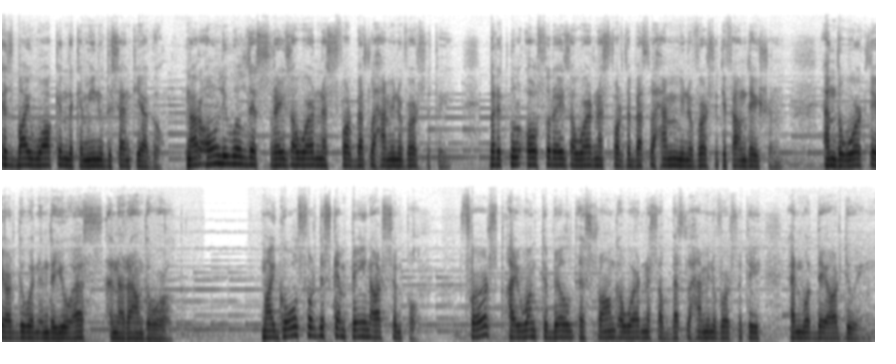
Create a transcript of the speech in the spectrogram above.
is by walking the Camino de Santiago. Not only will this raise awareness for Bethlehem University, but it will also raise awareness for the Bethlehem University Foundation and the work they are doing in the US and around the world. My goals for this campaign are simple. First, I want to build a strong awareness of Bethlehem University and what they are doing.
